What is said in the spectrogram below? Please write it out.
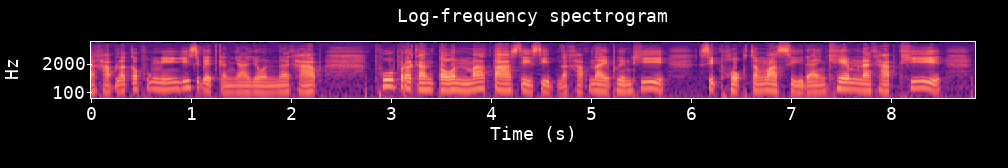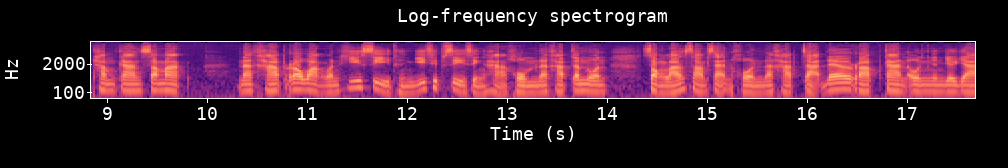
นะครับ แล้วก็พรุ่งนี้ 21 กันยายนนะครับ ผู้ประกันตนมาตรา 40 นะครับ ในพื้นที่ 16 จังหวัดสีแดงเข้มนะครับ ที่ทำการสมัคร นะครับระหว่างวันที่ 4 ถึง 24 สิงหาคมนะครับจำนวน2ล้าน3แสนคนนะครับจะได้รับการโอนเงินเยียวยา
